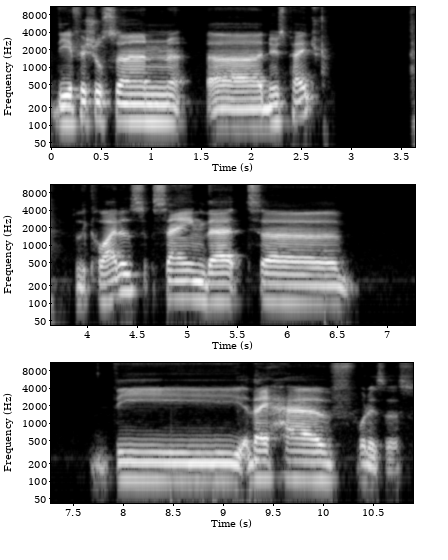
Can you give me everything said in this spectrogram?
the official CERN uh, news page for the colliders, saying that uh, the they have what is this?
